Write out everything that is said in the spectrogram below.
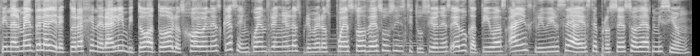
Finalmente, la directora general invitó a todos los jóvenes que se encuentren en los primeros puestos de sus instituciones educativas a inscribirse a este proceso de admisión.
